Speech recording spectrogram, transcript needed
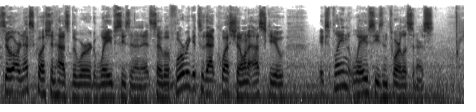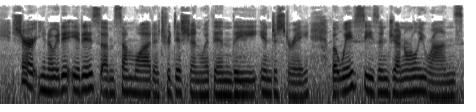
So, our next question has the word wave season in it. So, before we get to that question, I want to ask you explain wave season to our listeners. Sure, you know, it, it is um, somewhat a tradition within the industry, but wave season generally runs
